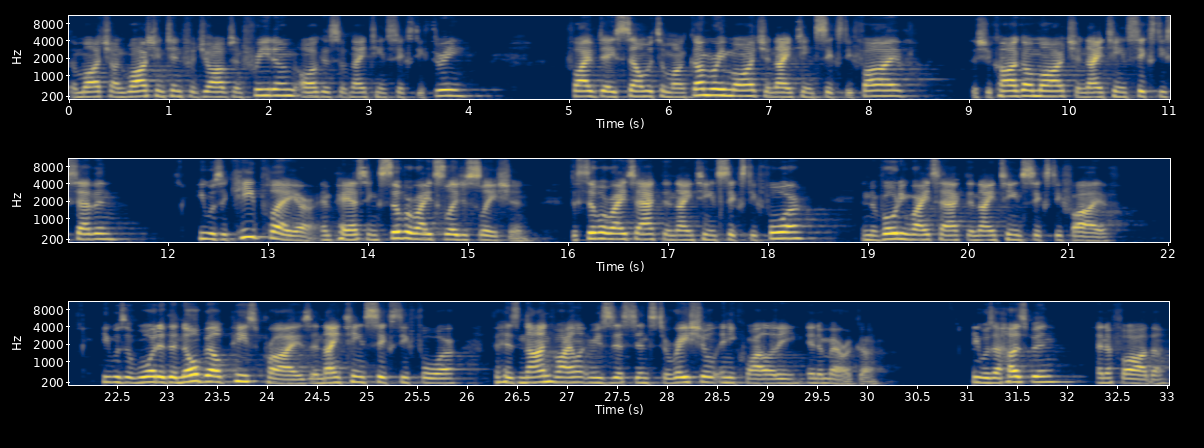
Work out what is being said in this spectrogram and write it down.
the March on Washington for Jobs and Freedom, August of 1963, five-day Selma to Montgomery March in 1965, the Chicago March in 1967. He was a key player in passing civil rights legislation, the Civil Rights Act in 1964 and the Voting Rights Act in 1965. He was awarded the Nobel Peace Prize in 1964 for his nonviolent resistance to racial inequality in America. He was a husband and a father.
